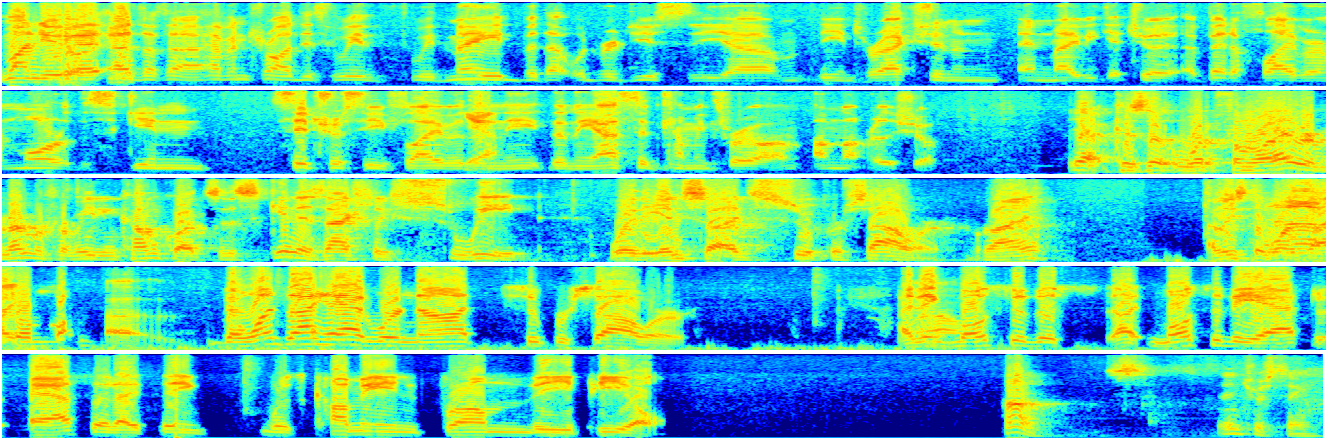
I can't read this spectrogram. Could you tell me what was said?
Mind you, as I say, I haven't tried this with, with mead, but that would reduce the um, the interaction and, and maybe get you a, a better flavour and more of the skin citrusy flavour Yeah. than the than the acid coming through. I'm, I'm not really sure. Yeah, because what, from what I remember from eating kumquats, the skin is actually sweet, where the inside's super sour, right? At least the ones Uh, I. from- Uh, the ones I had were not super sour. I think Wow. most of this, uh, most of the act- acid, I think, was coming from the peel. Huh. Interesting.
